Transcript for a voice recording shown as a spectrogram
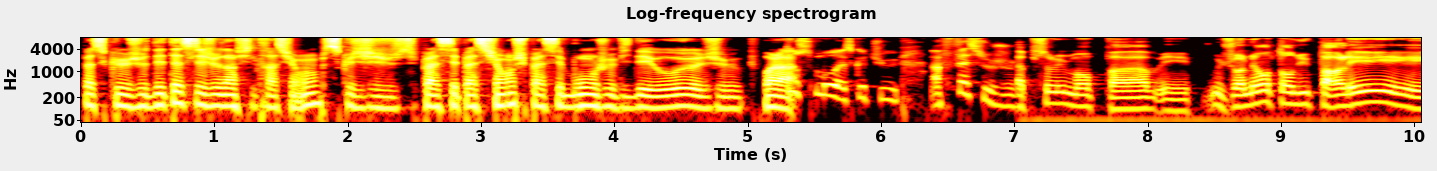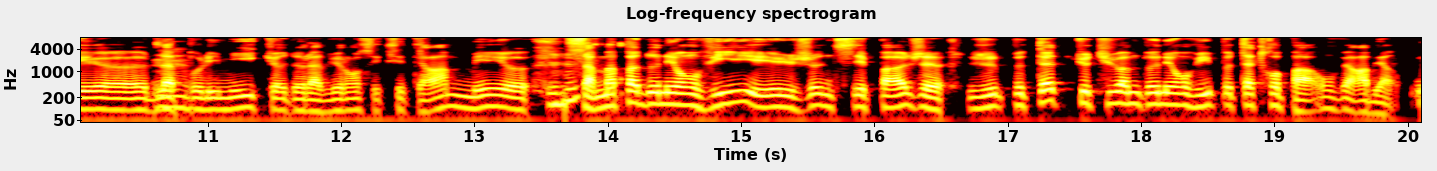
parce que je déteste les jeux d'infiltration parce que je, je suis pas assez patient, je suis pas assez bon aux jeux vidéo, je voilà. Tosmo, est-ce que tu as fait ce jeu? Absolument pas. Mais j'en ai entendu parler et, euh, de la Mm. polémique, de la violence, etc. Mais euh, Mhm. ça m'a pas donné envie et je ne sais pas. Je, je peut-être que tu vas me donner envie, peut-être pas. On verra bien.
